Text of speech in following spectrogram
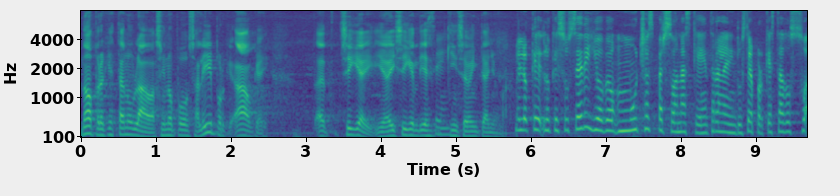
No, pero es que está nublado, así no puedo salir porque, ah, ok. Eh, sigue ahí, y ahí siguen 10, Sí. 15, 20 años más. Lo que, lo que sucede, y yo veo muchas personas que entran en la industria, porque he estado su-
